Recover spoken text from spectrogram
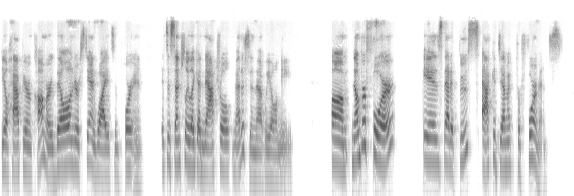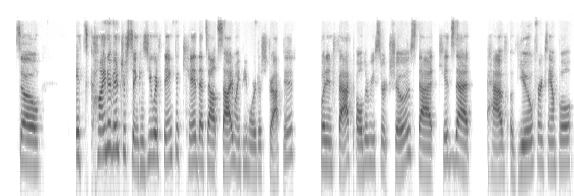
feel happier and calmer they'll understand why it's important. It's essentially like a natural medicine that we all need. Um, number four is that it boosts academic performance. So it's kind of interesting because you would think a kid that's outside might be more distracted. But in fact, all the research shows that kids that have a view, for example,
